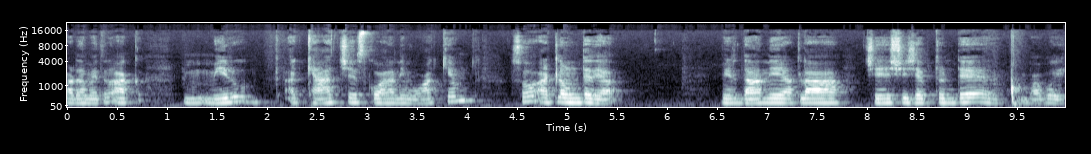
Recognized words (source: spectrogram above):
అర్థమవుతుంది? ఆ మీరు క్యాచ్ చేసుకోవాలని వాక్యం సో అట్లా ఉంటుంది. మీరు దాన్ని అట్లా చేసి చెప్తుంటే బాబోయ్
